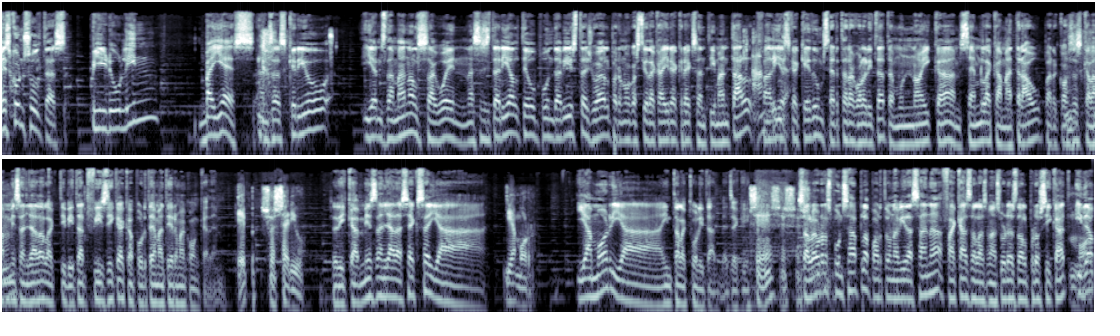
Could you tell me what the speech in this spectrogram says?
Més consultes. Pirulín Vallès ens escriu i ens demana el següent. Necessitaria el teu punt de vista, Joel, per una qüestió de caire, crec, sentimental. Ah, Fa dies que quedo amb certa regularitat amb un noi que em sembla que m'atrau per coses que van més enllà de l'activitat física que portem a terme quan quedem. Ep, això és sèrio. És a dir, que més enllà de sexe hi ha, I amor. Hi ha amor i hi ha intel·lectualitat, veig aquí. Sí, sí, sí. Se'l veu responsable, porta una vida sana, fa cas a les mesures del Procicat i Molt de bé.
